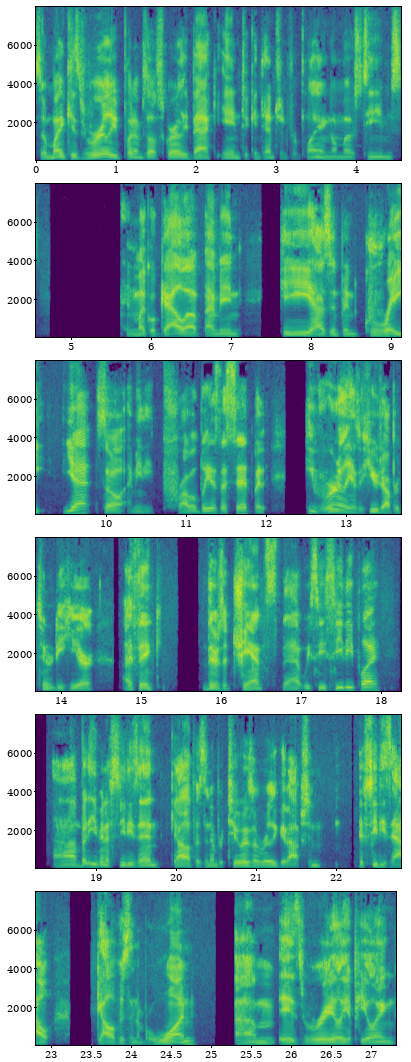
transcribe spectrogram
So Mike has really put himself squarely back into contention for playing on most teams. And Michael Gallup, I mean, he hasn't been great yet. So I mean, he probably is the sit, but he really has a huge opportunity here. I think there's a chance that we see CD play. Um, but even if CD's in, Gallup as the number two is a really good option. If CD's out, Gallup is the number one, um, is really appealing.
